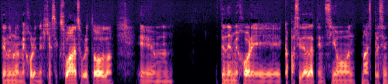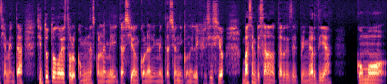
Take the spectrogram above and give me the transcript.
tener una mejor energía sexual sobre todo, em, tener mejor eh, capacidad de atención, más presencia mental. Si tú todo esto lo combinas con la meditación, con la alimentación y con el ejercicio, vas a empezar a notar desde el primer día cómo,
